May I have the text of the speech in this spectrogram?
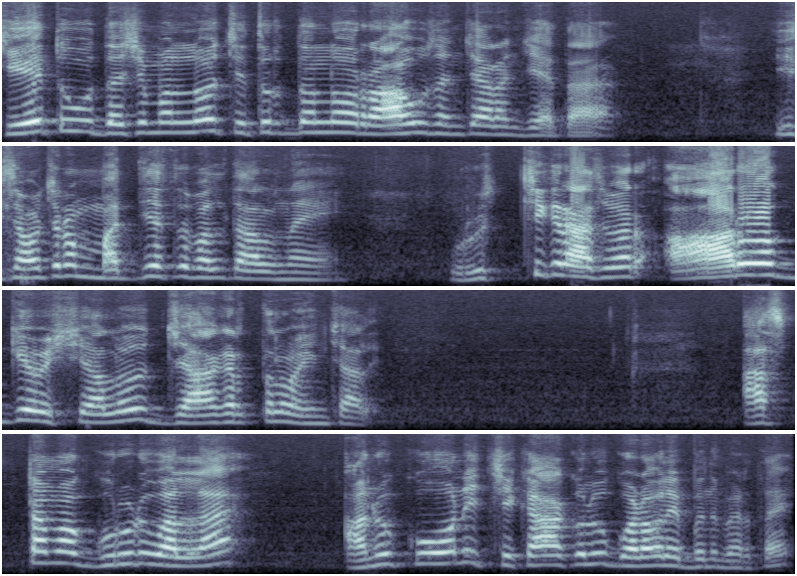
కేతువు దశమంలో చతుర్థంలో రాహు సంచారం చేత ఈ సంవత్సరం మధ్యస్థ ఫలితాలనే వృశ్చిక రాశి వారు ఆరోగ్య విషయాల్లో జాగ్రత్తలు వహించాలి. అష్టమ గురుడు వల్ల అనుకోని చికాకులు గొడవలు ఇబ్బంది పెడతాయి.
